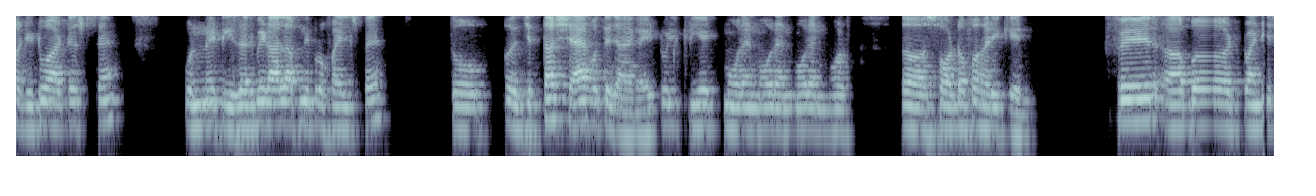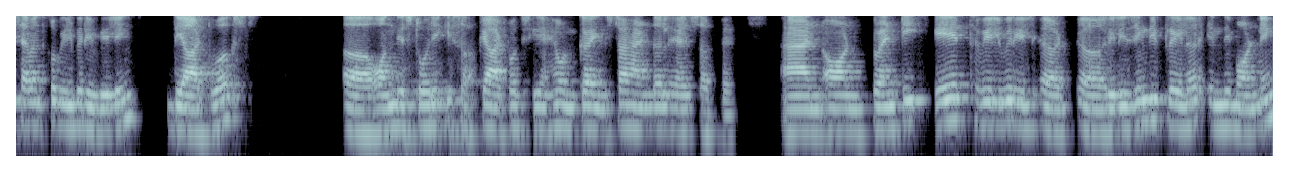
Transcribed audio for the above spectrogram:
32 आर्टिस्ट हैं उनने टीजर भी डाला अपनी प्रोफाइल्स पे तो जितना शेयर होते जाएगा it will create more and more and more and more sort of a hurricane फिर अब ट्वेंटी सेवेंथ को will be revealing the artworks on the story की सबके आर्टवर्क्स ये हैं उनका इंस्टा हैंडल है सब है। and on 28th we'll be re uh, uh, releasing the trailer in the morning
